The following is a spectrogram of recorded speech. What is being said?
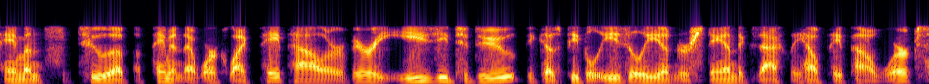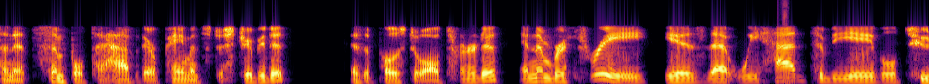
payments to a, a, payment network like PayPal are very easy to do because people easily understand exactly how PayPal works and it's simple to have their payments distributed as opposed to alternative. And number three is that we had to be able to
